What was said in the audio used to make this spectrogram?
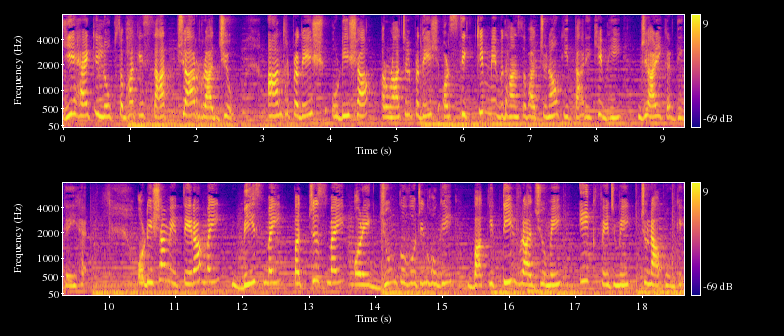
ये है कि लोकसभा के साथ चार राज्यों, आंध्र प्रदेश, ओडिशा, अरुणाचल प्रदेश और सिक्किम में विधानसभा चुनाव की तारीखें भी जारी कर दी गई है। ओडिशा में 13 मई 20 मई 25 मई और 1 जून को वोटिंग होगी। बाकी तीन राज्यों में एक फ़ेज़ में चुनाव होंगे।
